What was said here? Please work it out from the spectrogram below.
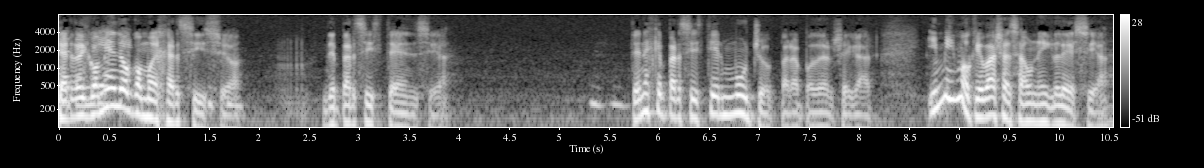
Te recomiendo como ejercicio de persistencia Tenés que persistir mucho para poder llegar. Y mismo que vayas a una iglesia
